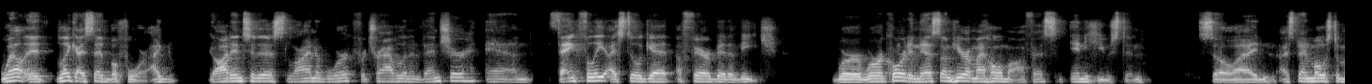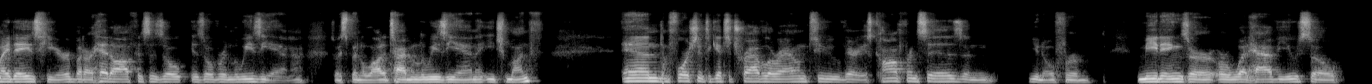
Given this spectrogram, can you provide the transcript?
Well, it like I said before, I got into this line of work for travel and adventure and thankfully I still get a fair bit of each. We're we're recording this. I'm here at my home office in Houston. So I I spend most of my days here, but our head office is, is over in Louisiana. So I spend a lot of time in Louisiana each month. And I'm fortunate to get to travel around to various conferences and, you know, for meetings or or what have you. So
